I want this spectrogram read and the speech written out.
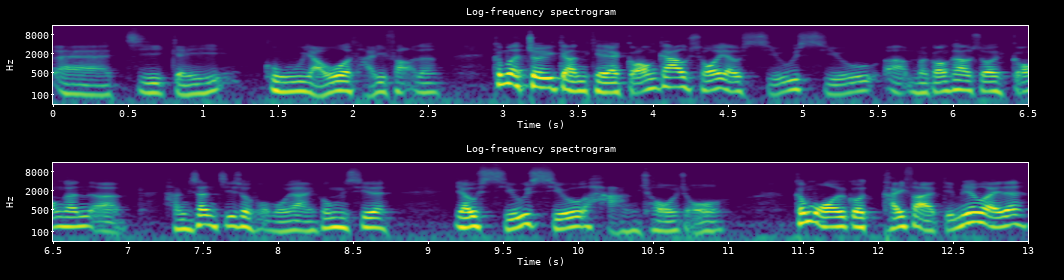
誒、自己固有嘅睇法啦，咁啊最近其實港交所有少少啊，唔係港交所，講緊誒恆生指數服務有限公司咧，有少少行錯咗。咁我個睇法係點？因為咧，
